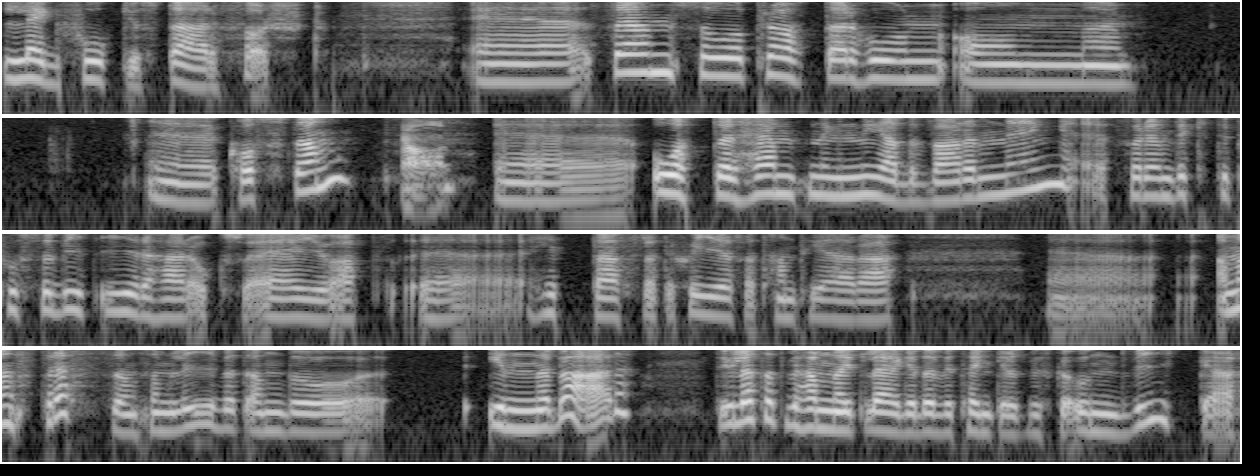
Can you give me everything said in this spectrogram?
lägg fokus där först. Eh, sen så pratar hon om eh, kosten. Ja. Eh, återhämtning, nedvarvning. För en viktig pusselbit i det här också är ju att eh, hitta strategier för att hantera eh, ja, men stressen som livet ändå innebär. Det är lätt att vi hamnar i ett läge där vi tänker att vi ska undvika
